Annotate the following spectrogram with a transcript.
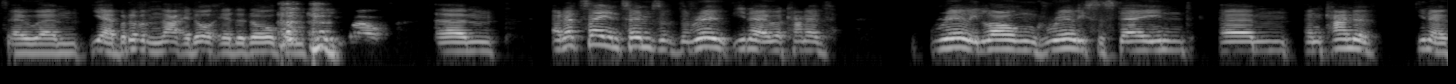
so um, yeah, but other than that, it, all, it had all gone pretty well. Um, and I'd say in terms of the route, you know, a kind of really long, really sustained, um, and kind of you know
